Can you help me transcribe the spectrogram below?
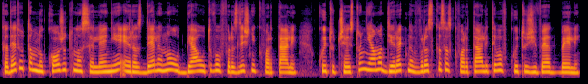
където тъмнокожото население е разделено от бялото в различни квартали, които често нямат директна връзка с кварталите, в които живеят бели.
